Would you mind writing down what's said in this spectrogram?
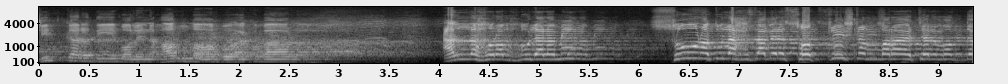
চিৎকার দিয়ে বলেন, আল্লাহু আকবার। আল্লাহ রাব্বুল আলামিন সূরাতুল আহজাবের 36 নম্বর আয়াতের মধ্যে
